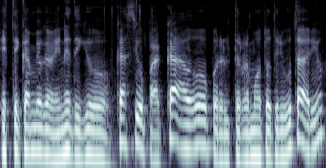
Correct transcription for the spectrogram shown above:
este cambio de gabinete quedó casi opacado por el terremoto tributario.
